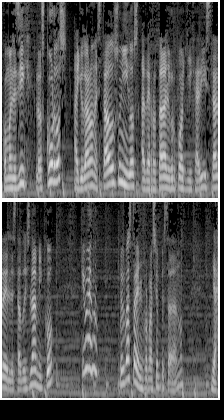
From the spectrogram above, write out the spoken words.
Como les dije, los kurdos ayudaron a Estados Unidos a derrotar al grupo yihadista del Estado Islámico Y bueno, pues basta de información pesada, ¿no? Ya,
